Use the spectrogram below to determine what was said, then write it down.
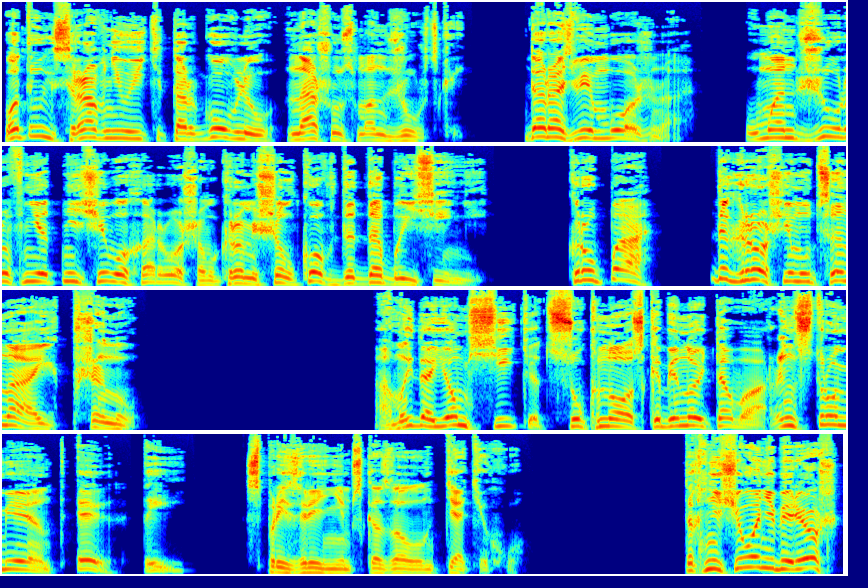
Вот вы сравниваете торговлю нашу с манжурской. Да разве можно? У манжуров нет ничего хорошего, кроме шелков да добы синей. Крупа, да грош ему цена их пшену. А мы даем ситец, сукно, скобяной товар, инструмент. Эх ты! — с презрением сказал он тятиху. — Так ничего не берешь?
